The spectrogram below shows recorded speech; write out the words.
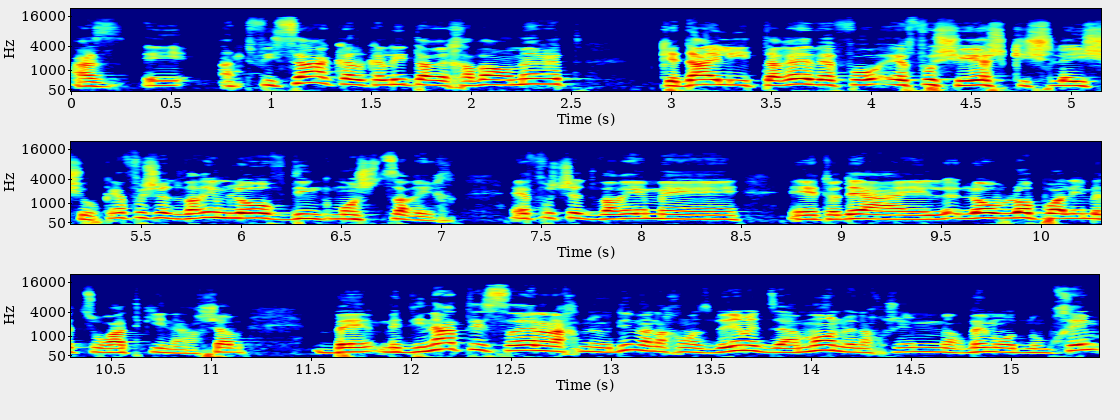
אז אה, התפיסה הכלכלית הרחבה אומרת, כדאי להתערב איפה, איפה שיש כשלי שוק, איפה שדברים לא עובדים כמו שצריך, איפה שדברים, אה, אה, אתה יודע, אה, לא, לא פועלים בצורה תקינה. עכשיו, במדינת ישראל אנחנו יודעים ואנחנו מסבירים את זה המון ואנחנו שומעים עם הרבה מאוד מומחים,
